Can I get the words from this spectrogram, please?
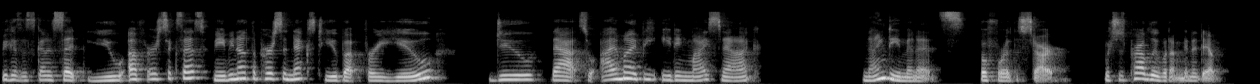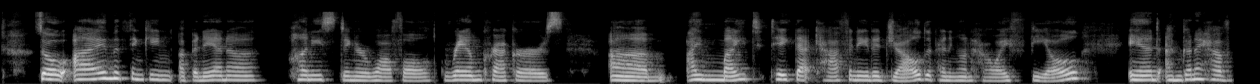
because it's going to set you up for success, maybe not the person next to you, but for you, do that. So, I might be eating my snack 90 minutes before the start, which is probably what I'm going to do. So, I'm thinking a banana, honey stinger waffle, graham crackers. Um, I might take that caffeinated gel depending on how I feel. And I'm going to have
